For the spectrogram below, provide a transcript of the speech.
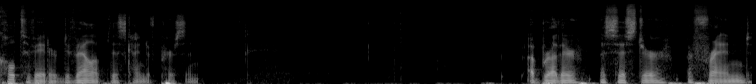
cultivate or develop this kind of person. A brother, a sister, a friend,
